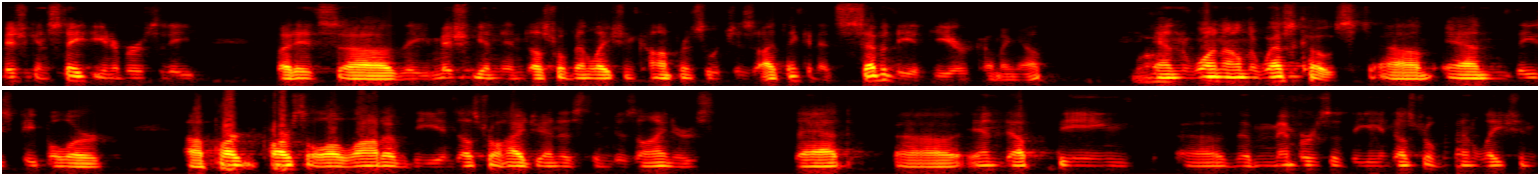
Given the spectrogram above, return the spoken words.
Michigan State University, but it's uh, the Michigan Industrial Ventilation Conference, which is I think in its 70th year coming up, wow. and one on the West Coast. Um, and these people are uh, part and parcel a lot of the industrial hygienists and designers that uh, end up being uh, the members of the Industrial Ventilation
